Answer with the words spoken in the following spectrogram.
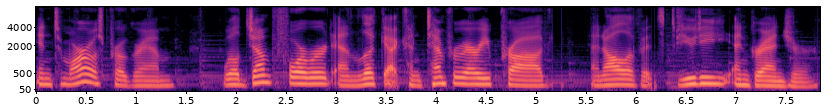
In tomorrow's program, we'll jump forward and look at contemporary Prague and all of its beauty and grandeur.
